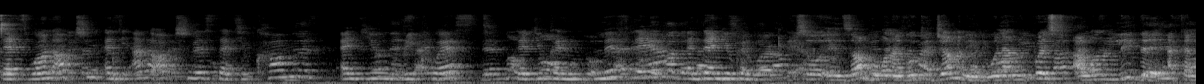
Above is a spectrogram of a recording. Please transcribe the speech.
That's one option, and the other option is that you come and you request that you can live there and then you can work there. So example, when I go to Germany, when I request I want to live there, I can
